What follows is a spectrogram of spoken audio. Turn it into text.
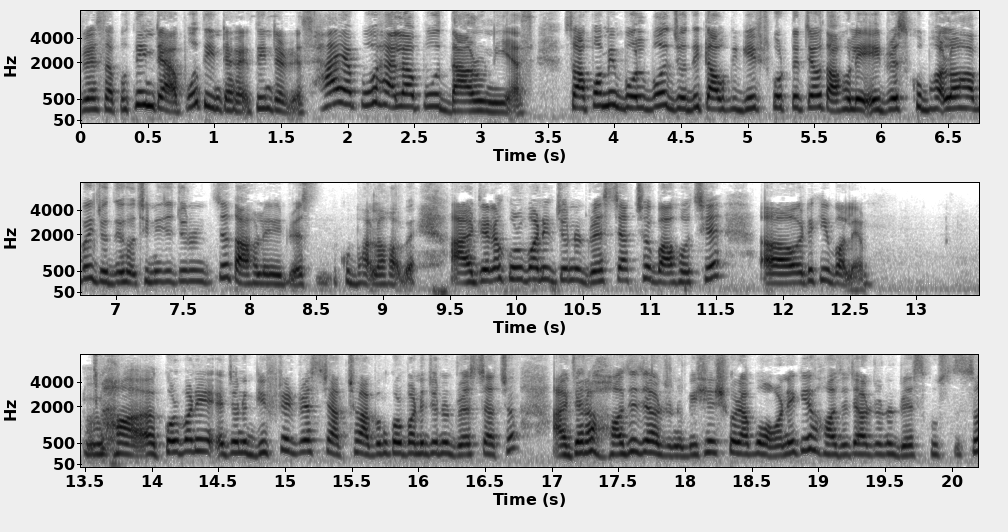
ড্রেস আপু? তিনটা আপু, তিনটা তিনটা ড্রেস হাই আপু হ্যালো আপু দারুণ ইয়াস সো আপু, আমি বলব, যদি কাউকে গিফট করতে চাও, তাহলে এই ড্রেস খুব ভালো হবে। যদি হচ্ছে নিজের জন্য নিতে চাও, তাহলে এই ড্রেস খুব ভালো হবে। আর যারা কোরবানির জন্য ড্রেস চাচ্ছ, বা হচ্ছে ওটা কি বলে? হ্যাঁ কোরবানির জন্য গিফটের ড্রেস চাচ্ছ এবং কোরবানির জন্য ড্রেস চাচ্ছ। আর যারা হজে যাওয়ার জন্য, বিশেষ করে আপু অনেকে হজে যাওয়ার জন্য ড্রেস খুঁজতেছো,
